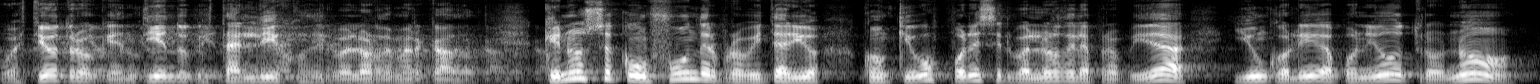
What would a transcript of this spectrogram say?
o este otro que entiendo que está lejos del valor de mercado? Que no se confunda el propietario con que vos pones el valor de la propiedad y un colega pone otro. No,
